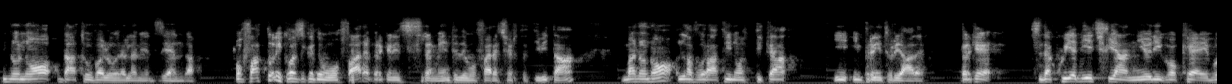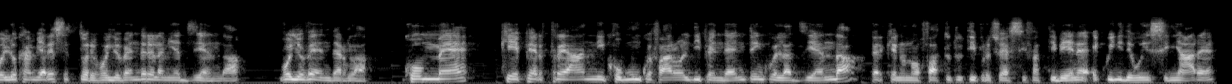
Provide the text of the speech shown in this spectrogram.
non ho dato valore alla mia azienda. Ho fatto le cose che dovevo fare perché necessariamente devo fare certe attività, ma non ho lavorato in ottica imprenditoriale. Perché se da qui a dieci anni io dico ok, voglio cambiare settore, voglio vendere la mia azienda, voglio venderla con me che per tre anni comunque farò il dipendente in quell'azienda perché non ho fatto tutti i processi fatti bene e quindi devo insegnare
